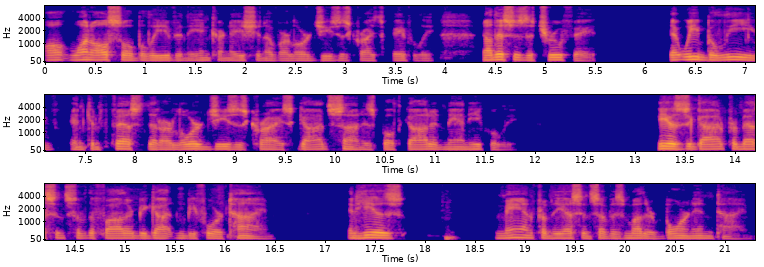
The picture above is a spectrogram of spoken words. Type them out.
all, one also believe in the incarnation of our Lord Jesus Christ faithfully. Now, this is the true faith that we believe and confess that our Lord Jesus Christ, God's Son, is both God and man equally. He is the God from essence of the Father, begotten before time, and he is man from the essence of his mother, born in time.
